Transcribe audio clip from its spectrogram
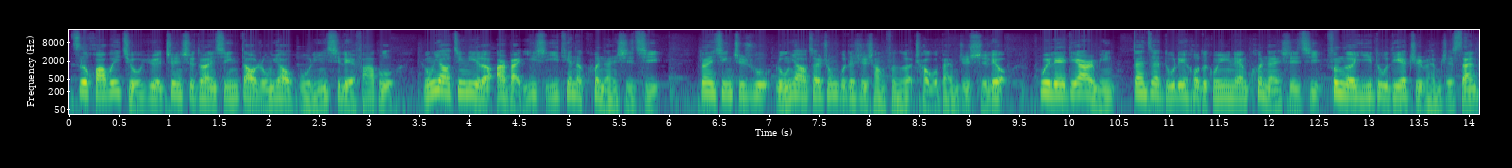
自华为九月正式断芯到荣耀五零系列发布，荣耀经历了二百一十一天的困难时期。断芯之初，荣耀在中国的市场份额超过百分之十六，位列第二名，但在独立后的供应链困难时期，份额一度跌至百分之三。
